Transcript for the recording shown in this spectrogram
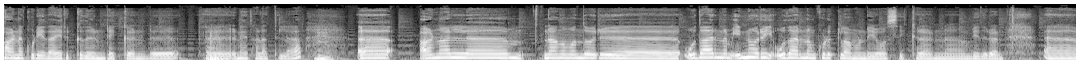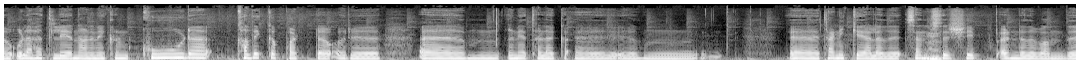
காணக்கூடியதாக இருக்குது இன்றைக்கு இணையதளத்தில். ஆனால் நாங்கள் வந்து ஒரு உதாரணம் இன்னொரு உதாரணம் கொடுக்கலாம்னு யோசிக்கிறேன் விதுரன். உலகத்திலே நான் நினைக்கிறேன் கூட கதைக்கப்பட்ட ஒரு அஹ், இணையதள அஹ், தணிக்கை அல்லது சென்சர்ஷிப் என்றது வந்து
